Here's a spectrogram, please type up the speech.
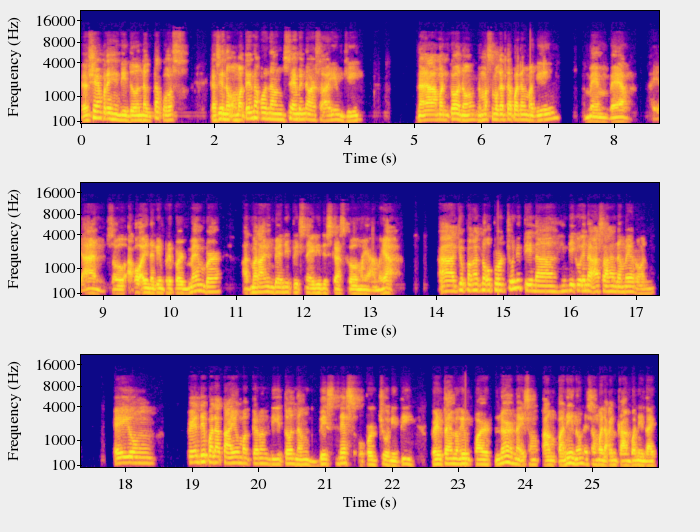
Pero syempre, hindi doon nagtapos. Kasi nung umaten ako ng seminar sa IMG, nalaman ko no, na mas maganda pa ng maging member. Ayan. So ako ay naging preferred member at maraming benefits na i-discuss ko maya-maya. At yung pangatlong opportunity na hindi ko inaasahan na meron, eh yung pwede pala tayong magkaroon dito ng business opportunity. Pwede tayong maging partner na isang company, no? isang malaking company like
